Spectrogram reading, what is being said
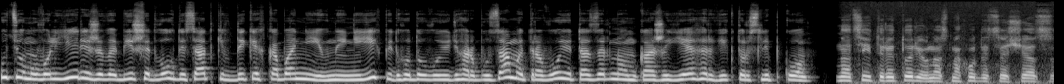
У цьому вольєрі живе більше двох десятків диких кабанів. Нині їх підгодовують гарбузами, травою та зерном, каже єгер Віктор Сліпко. На цій території у нас знаходиться зараз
